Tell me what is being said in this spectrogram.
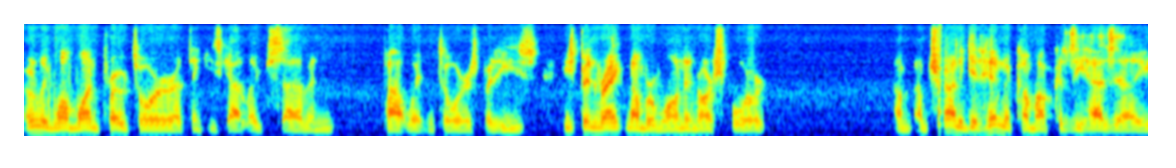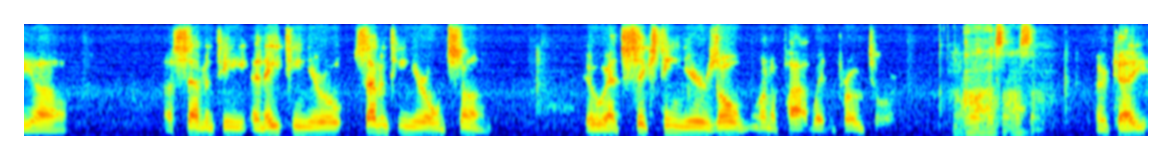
only won one pro tour. I think he's got like seven Pop Whitten tours, but he's he's been ranked number one in our sport. I'm I'm trying to get him to come up because he has a uh, a 17 an 18 year old 17 year old son who at 16 years old won a Pop Whitten pro tour. Oh, that's awesome. Okay,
